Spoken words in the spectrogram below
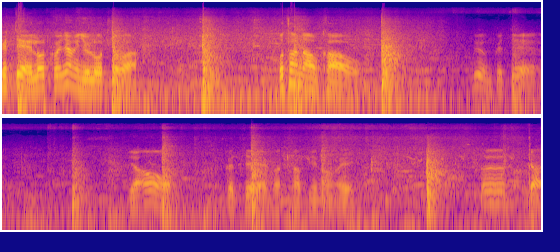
กระเจรถเขายังอยู่รถแต่ว่าพท่านเอาเข่าเรื่องกระเจเดี๋ยวเอากระเจก่อนครับพี่น้องเอ้ยเออไก่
